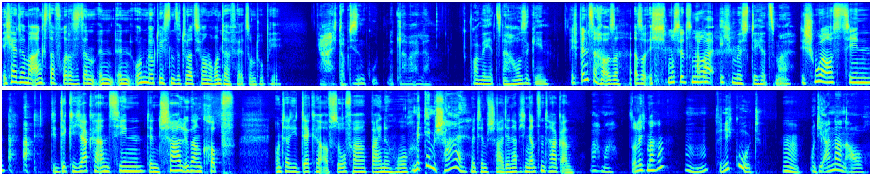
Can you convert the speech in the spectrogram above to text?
Ich hätte immer Angst davor, dass es dann in, in unmöglichsten Situationen runterfällt, so ein Toupet. Ja, ich glaube, die sind gut mittlerweile. Wollen wir jetzt nach Hause gehen? Ich bin zu Hause. Also ich muss jetzt nur Aber ich müsste jetzt mal. die Schuhe ausziehen, die dicke Jacke anziehen, den Schal über den Kopf, unter die Decke aufs Sofa, Beine hoch. Mit dem Schal. Mit dem Schal, den habe ich den ganzen Tag an. Mach mal. Soll ich machen? Mhm. Finde ich gut. Und die anderen auch,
